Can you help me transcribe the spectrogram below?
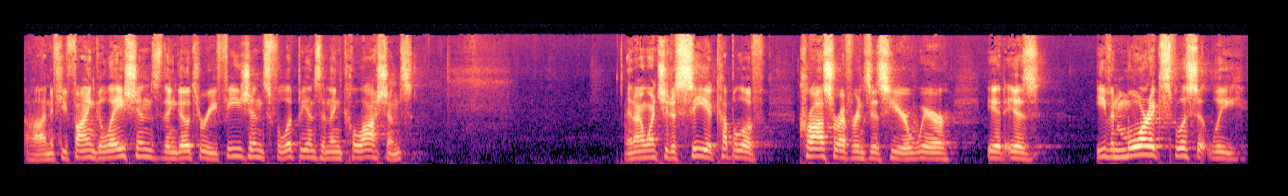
Uh, and if you find Galatians, then go through Ephesians, Philippians, and then Colossians. And I want you to see a couple of cross references here where it is even more explicitly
